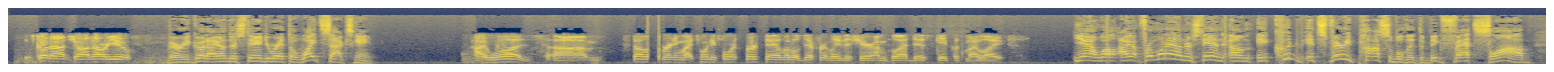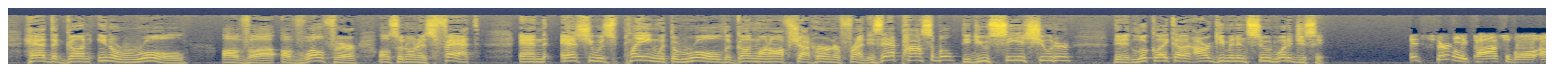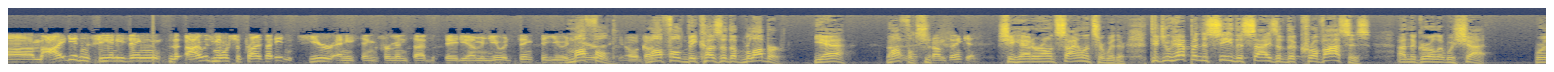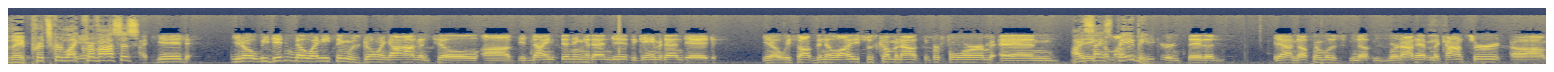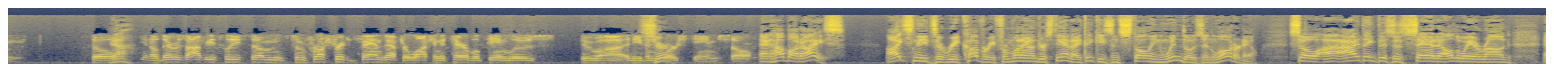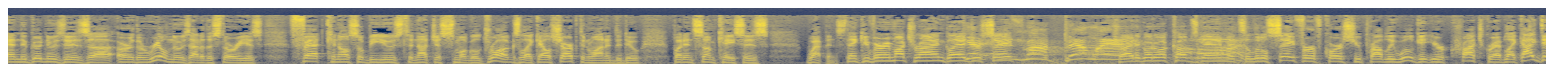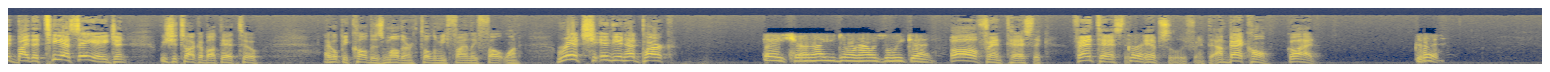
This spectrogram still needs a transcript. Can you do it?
What's going on, Shaun? How are you? Very good. I understand you were at the White Sox game. I was. Um, celebrating my 24th birthday a little differently this year. I'm glad to escape with my life. Yeah, well, I, from what I understand, um, it could. It's very possible that the big fat slob had the gun in a roll of uh, of welfare, also known as fat, and as she was playing with the roll, the gun went off, shot her and her friend. Is that possible? Did you see a shooter? Did it look like an argument ensued? What did you see? It's certainly possible. Um, I didn't see anything. I was more surprised. I didn't hear anything from inside the stadium, and you would think that you would muffled, hear, you know, muffled because of the blubber. Yeah, muffled. That's what I'm thinking. She had her own silencer with her. Did you happen to see the size of the crevasses on the girl that was shot? Were they Pritzker-like crevasses? I did. You know, we didn't know anything was going on until uh, the ninth inning had ended, the game had ended. You know, we thought Vanilla Ice was coming out to perform, and Ice Ice Baby. on the speaker and say that yeah, nothing was. No, we're not having the concert. Um, so Yeah. you know, there was obviously some some frustrated fans after watching a terrible team lose to uh, an even Sure. worse team. So And how about Ice? Ice needs a recovery. From what I understand, I think he's installing windows in Lauderdale. So I, I think this is sad all the way around. And the good news is, uh, or the real news out of the story is, fat can also be used to not just smuggle drugs like Al Sharpton wanted to do, but in some cases, weapons. Thank you very much, Ryan. Glad you're safe. my belly. Try to go to a Cubs game. It's a little safer. Of course, you probably will get your crotch grabbed like I did by the TSA agent. We should talk about that too. I hope he called his mother and told him he finally felt one. Rich, Indian Head Park. Hey, Shaun, how you doing? How was the weekend? Oh, fantastic. Fantastic. Absolutely fantastic. I'm back home. Go ahead. Good.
